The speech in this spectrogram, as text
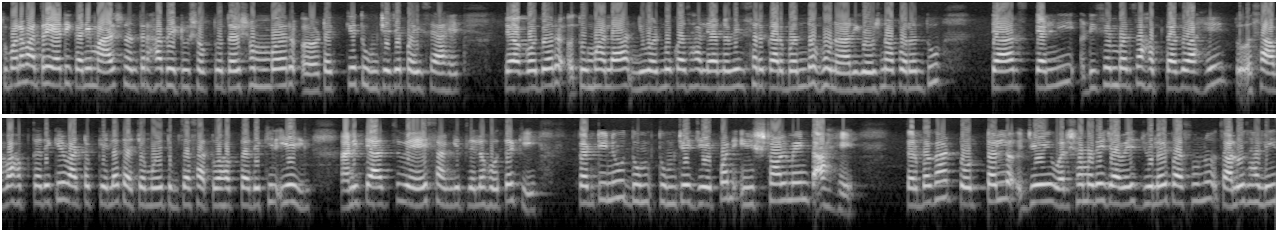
तुम्हाला मात्र या ठिकाणी मार्च नंतर हा भेटू शकतो. तर शंभर टक्के तुमचे जे पैसे आहेत ते अगोदर तुम्हाला निवडणुका झाल्या नवीन सरकार बंद होणार योजना परंतु त्या त्यांनी डिसेंबरचा हप्ता जो आहे तो सहावा हप्ता देखील वाटप केला. त्याच्यामुळे तुमचा सातवा हप्ता देखील येईल. आणि त्याच वेळेस सांगितलेलं होतं की कंटिन्यू तुम तुमचे जे पण इन्स्टॉलमेंट आहे तर बघा टोटल जे वर्षामध्ये ज्यावेळेस जुलैपासून चालू झाली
